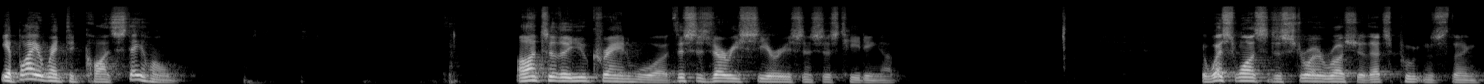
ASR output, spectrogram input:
Yeah, buy a rented car, stay home. On to the Ukraine war. This is very serious and it's just heating up. The West wants to destroy Russia. That's Putin's thing.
